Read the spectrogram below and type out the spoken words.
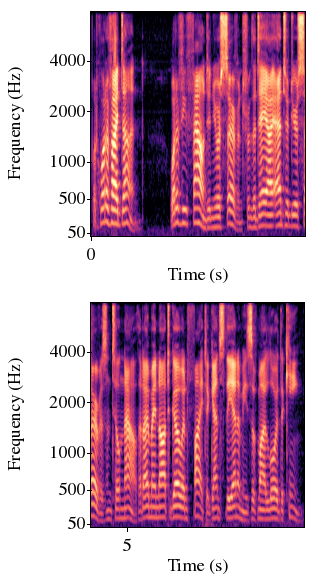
But what have I done? What have you found in your servant from the day I entered your service until now, that I may not go and fight against the enemies of my lord the king?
